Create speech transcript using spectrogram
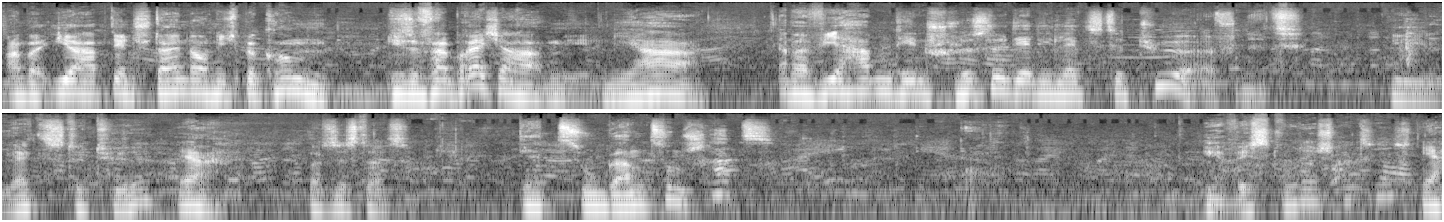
Aber ihr habt den Stein doch nicht bekommen. Diese Verbrecher haben ihn. Ja, aber wir haben den Schlüssel, der die letzte Tür öffnet. Die letzte Tür? Ja. Was ist das? Der Zugang zum Schatz. Ihr wisst, wo der Schatz ist? Ja,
